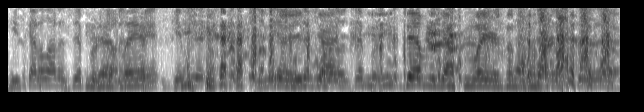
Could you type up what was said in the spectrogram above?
He's got a lot of zippers that on his layer? pants. Give me the, let me Yeah, he's, unzip one of those zippers. he's definitely got some layers under those. Let's see there.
